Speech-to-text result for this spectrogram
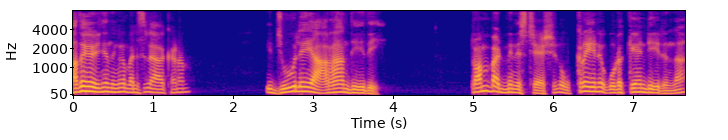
അത് കഴിഞ്ഞ് നിങ്ങൾ മനസ്സിലാക്കണം ഈ ജൂലൈ ആറാം തീയതി ട്രംപ് അഡ്മിനിസ്ട്രേഷൻ ഉക്രൈന് കൊടുക്കേണ്ടിയിരുന്ന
